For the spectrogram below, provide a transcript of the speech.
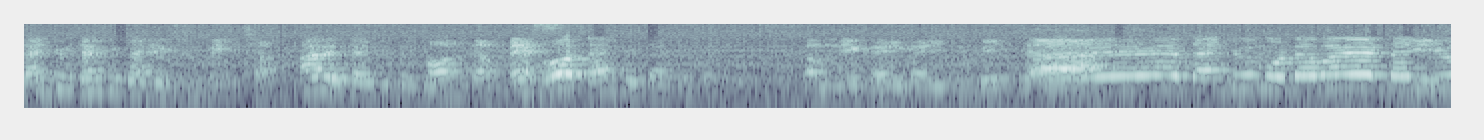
थँक्यू थँक्यू थँक्यू शुभेच्छा. अरे thank you thank you all the best हो थँक्यू थँक्यू તમને ઘણી ઘણી શુભેચ્છા. यू थँक्यू मोठा बाय थँक्यू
